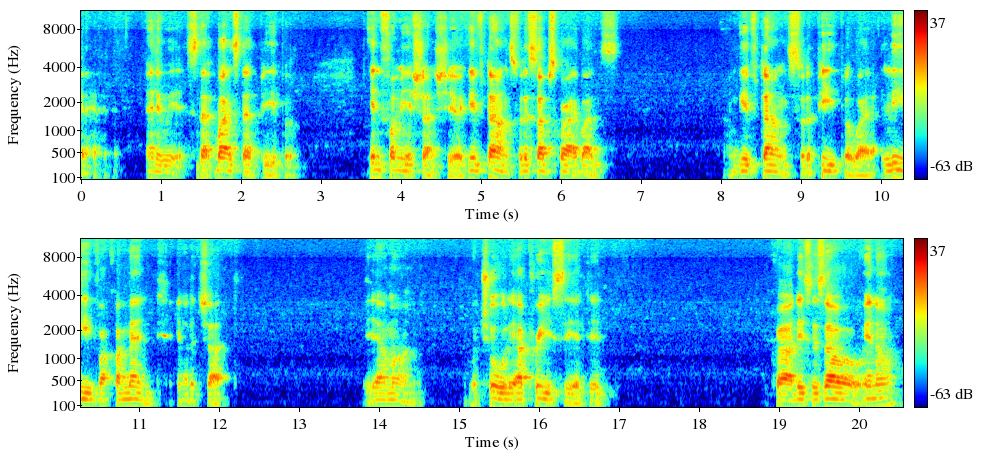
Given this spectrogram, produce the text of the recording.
anyway, step by step, people. Information share. Give thanks for the subscribers. And give thanks for the people where leave a comment in the chat. Yeah, man. We truly appreciate it. Because this is all, you know,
